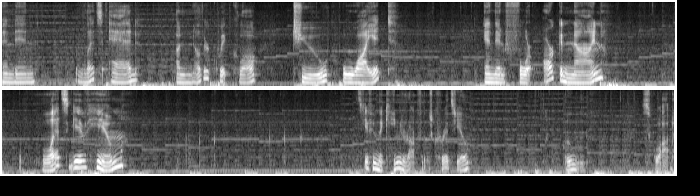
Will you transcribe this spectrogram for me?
And then let's add another Quick Claw to Wyatt. And then for Arcanine, let's give him... Let's give him the King's Rock for those crits, yo. Boom. Squad.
